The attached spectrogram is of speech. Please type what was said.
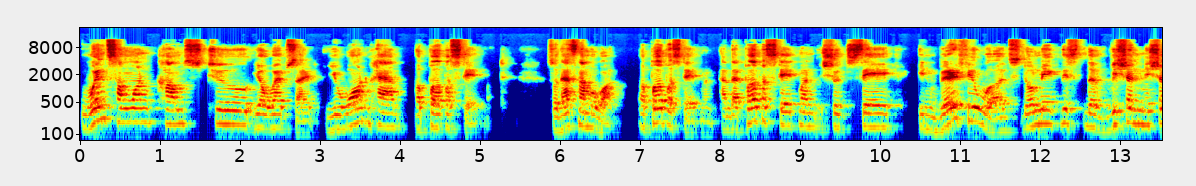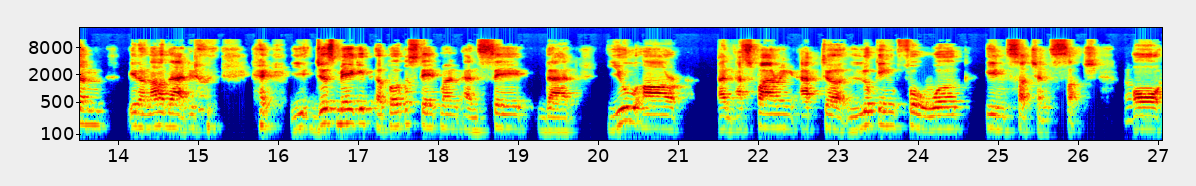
when someone comes to your website, you want to have a purpose statement. So that's number one, a purpose statement. And that purpose statement should say in very few words, don't make this the vision, mission, you know, none of that. you just make it a purpose statement and say that you are an aspiring actor looking for work in such and such. Okay. Or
